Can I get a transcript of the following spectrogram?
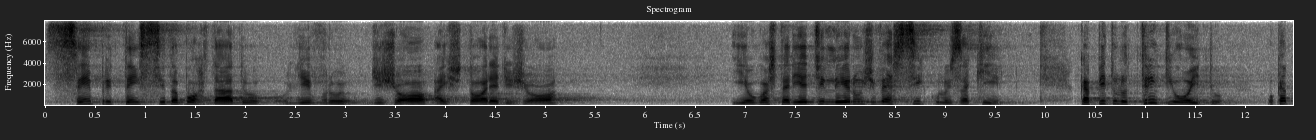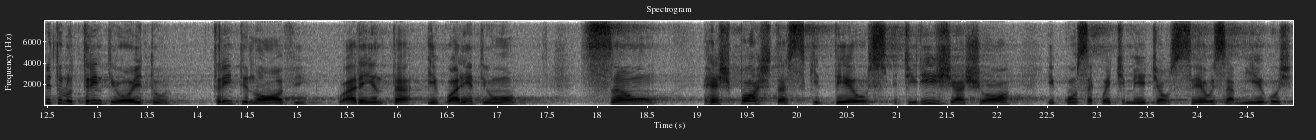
sempre tem sido abordado o livro de Jó, a história de Jó. E eu gostaria de ler uns versículos aqui. Capítulo 38. O capítulo 38, 39, 40 e 41 são respostas que Deus dirige a Jó e, consequentemente, aos seus amigos,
